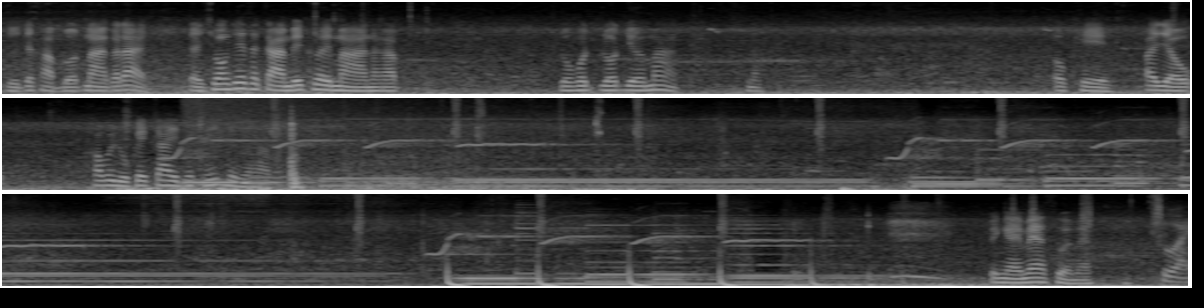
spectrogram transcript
หรือจะขับรถมาก็ได้ แต่ช่วงเทศกาลไม่เคยมานะครับรถรถเยอะมากนะโอเคไปเดี๋ยวเข้าไปดูใกล้ๆสักนิดหนึ่งนะครับ เป็นไงแม่สวยไหมสวย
